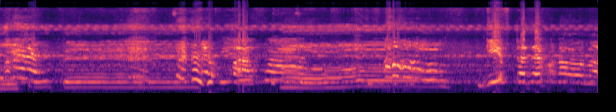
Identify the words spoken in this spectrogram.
খুশিতে। গিফট দেখো না বাবা।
